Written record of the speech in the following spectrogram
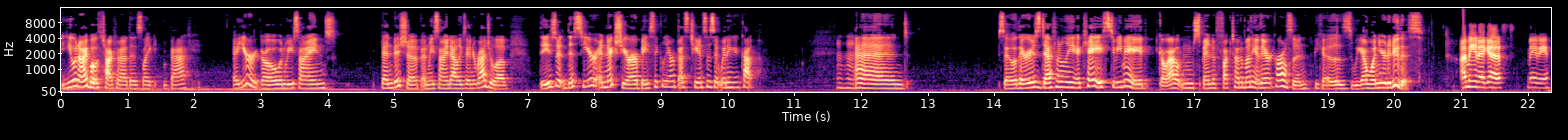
you and I both talked about this like back a year ago when we signed Ben Bishop and we signed Alexander Radulov. These are, this year and next year are basically our best chances at winning a cup. And so there is definitely a case to be made. Go out and spend a fuck ton of money on Erik Karlsson because we got one year to do this. I mean, I guess maybe.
